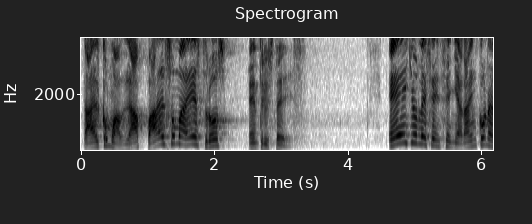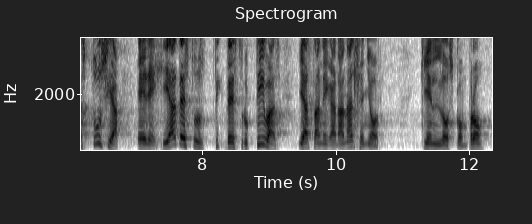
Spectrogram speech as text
tal como habla falsos maestros entre ustedes. Ellos les enseñarán con astucia herejías destructivas y hasta negarán al Señor, quien los compró.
